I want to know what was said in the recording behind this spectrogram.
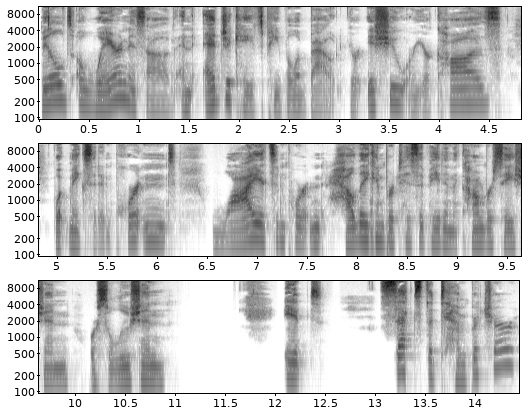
builds awareness of and educates people about your issue or your cause, what makes it important, why it's important, how they can participate in the conversation or solution. It sets the temperature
